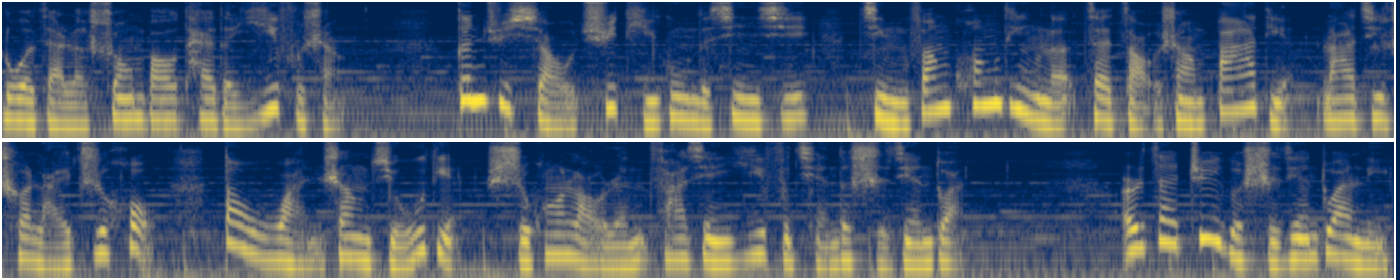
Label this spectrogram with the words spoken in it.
落在了双胞胎的衣服上。根据小区提供的信息，警方框定了在早上八点垃圾车来之后到晚上九点拾荒老人发现衣服前的时间段，而在这个时间段里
